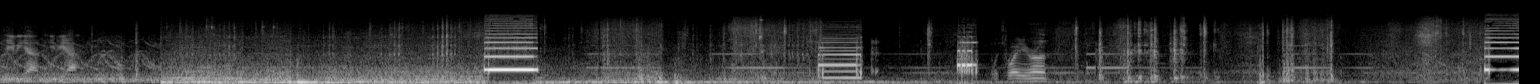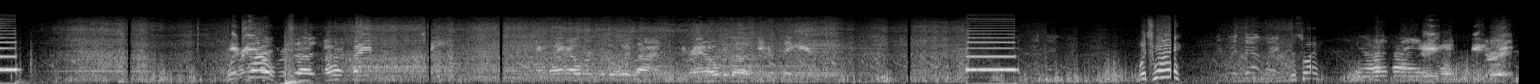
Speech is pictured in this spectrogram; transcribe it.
TV out, TV. Which way you run? He Which ran way? over the north bank and went over to the wood line. He ran over the interstate here. Which way? He went that way. This way? He's right.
